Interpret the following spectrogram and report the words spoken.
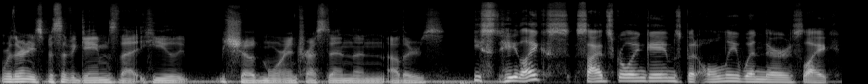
were there any specific games that he showed more interest in than others? He's, he likes side scrolling games, but only when there's like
